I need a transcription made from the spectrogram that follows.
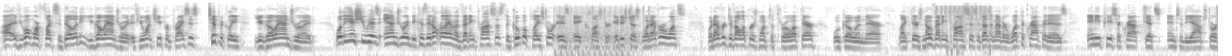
Uh, if you want more flexibility, you go Android. If you want cheaper prices, typically you go Android. Well, the issue is Android because they don't really have a vetting process. The Google Play Store is a cluster. It is just whatever wants, whatever developers want to throw up there will go in there. Like there's no vetting process. It doesn't matter what the crap it is. Any piece of crap gets into the App Store.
